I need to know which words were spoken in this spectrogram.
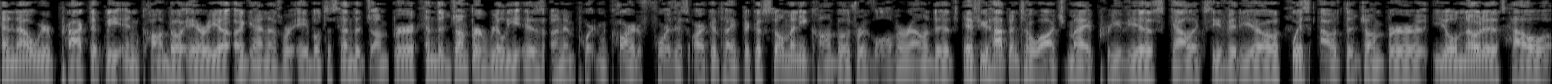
And now we're practically in combo area again as we're able to send the Jumper. And and the jumper really is an important card for this archetype because so many combos revolve around it. If you happen to watch my previous Galaxy video without the jumper, you'll notice how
